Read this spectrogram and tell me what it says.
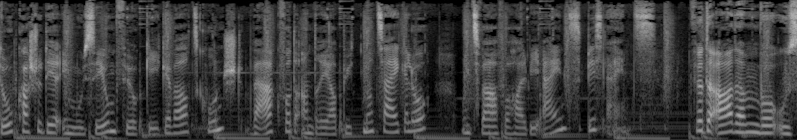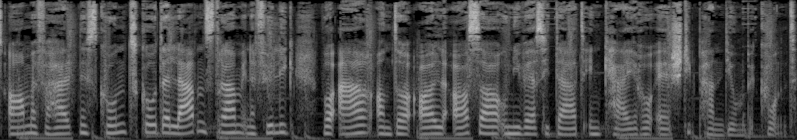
Hier kannst du dir im Museum für Gegenwartskunst Werk von Andrea Büttner zeigen lassen, und zwar von halb eins bis eins. Für den Adam, der aus armen Verhältnissen kommt, geht der Lebenstraum in Erfüllung, wo er an der Al-Azhar-Universität in Kairo ein Stipendium bekommt.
